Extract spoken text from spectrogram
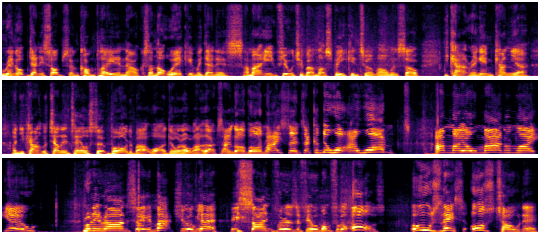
ring up Dennis Hobson complaining now because I'm not working with Dennis. I might eat future, but I'm not speaking to him at the moment. So you can't ring him, can you? And you can't go telling tales to the board about what I do or all like that because I ain't got a board license. I can do what I want. I'm my own man, unlike you. Running around saying, Matchroom, yeah, he's signed for us a few months ago. Us? Who's this us, Tony?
